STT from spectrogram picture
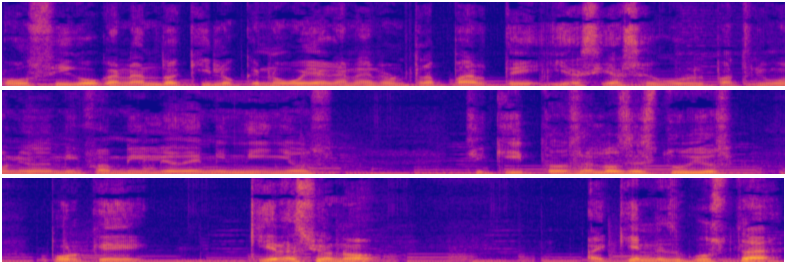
o sigo ganando aquí lo que no voy a ganar en otra parte y así aseguro el patrimonio de mi familia, de mis niños chiquitos, de los estudios, porque quieras o no, hay quienes gusta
